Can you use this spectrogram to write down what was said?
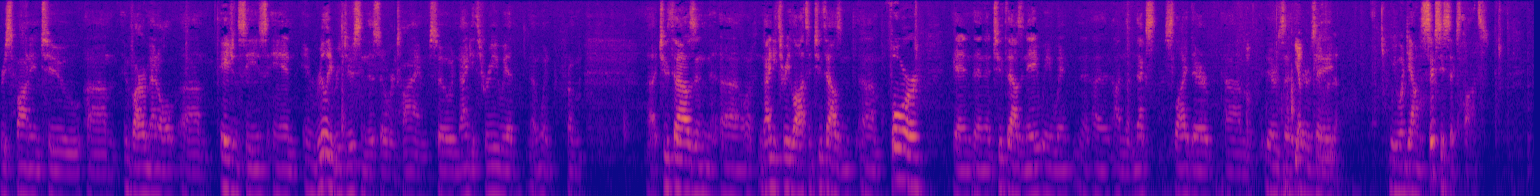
responding to um, environmental um, agencies, and and really reducing this over time. So in '93 we had uh, went from uh, 2000 uh, 93 lots in 2004 and then in 2008 we went uh, on the next slide there um, there's a Yep. there's a we went down to 66 lots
